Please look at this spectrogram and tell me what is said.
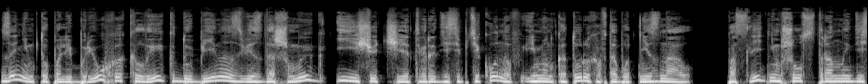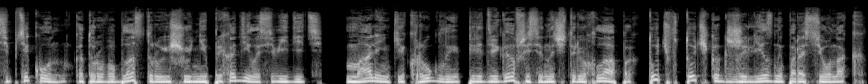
За ним топали Брюхо, Клык, Дубина, Звездошмыг и еще четверо десептиконов, имен которых автобот не знал. Последним шел странный десептикон, которого Бластеру еще не приходилось видеть. Маленький, круглый, передвигавшийся на четырех лапах, точь-в-точь, как железный поросенок.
